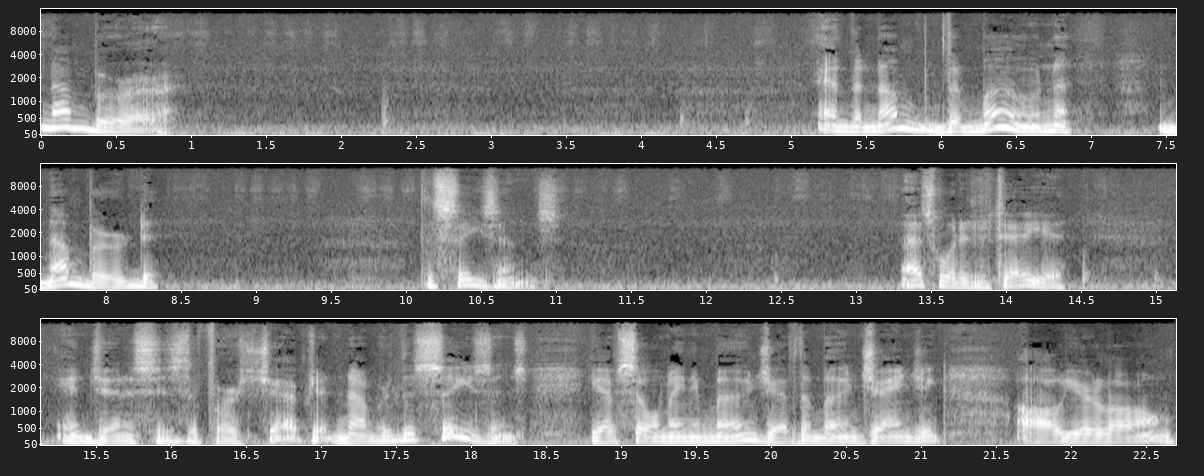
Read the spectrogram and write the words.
numberer. And the num the moon numbered the seasons. That's what it'll tell you in Genesis, the first chapter. It numbered the seasons. You have so many moons. You have the moon changing all year long.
